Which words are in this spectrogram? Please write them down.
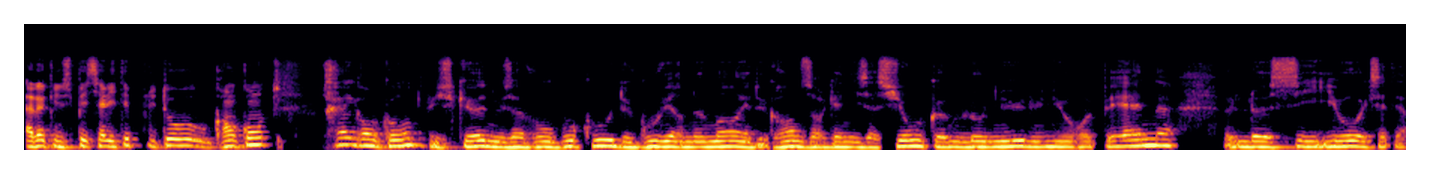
avec une spécialité plutôt grand compte. Très grand compte, puisque nous avons beaucoup de gouvernements et de grandes organisations comme l'ONU, l'Union européenne, le CIO, etc.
